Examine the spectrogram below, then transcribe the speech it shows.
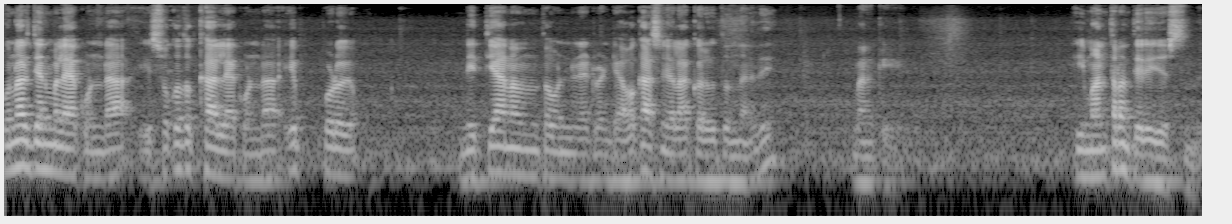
పునర్జన్మ లేకుండా ఈ సుఖదుఖాలు లేకుండా ఎప్పుడు నిత్యానందంతో ఉండినటువంటి అవకాశం ఎలా కలుగుతుందనేది మనకి ఈ మంత్రం తెలియజేస్తుంది.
